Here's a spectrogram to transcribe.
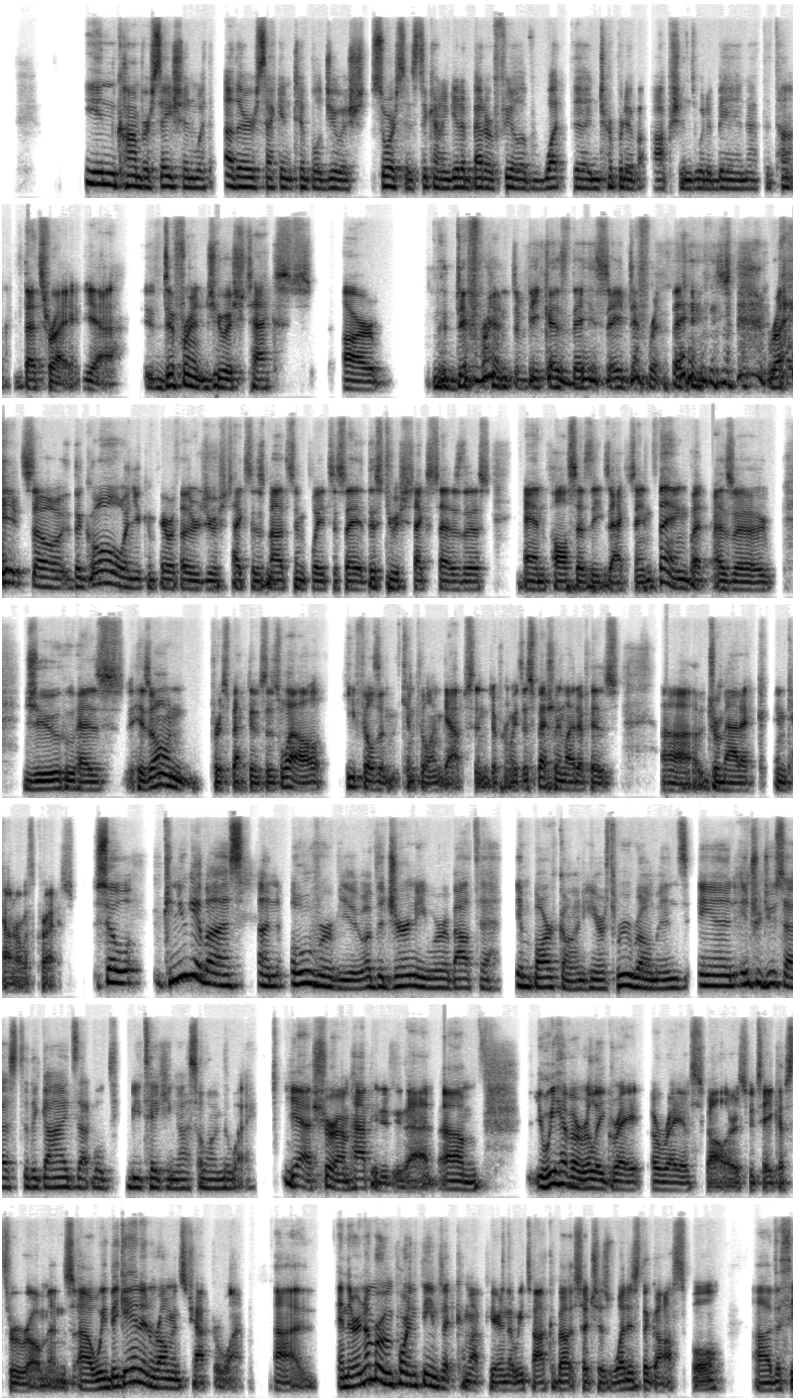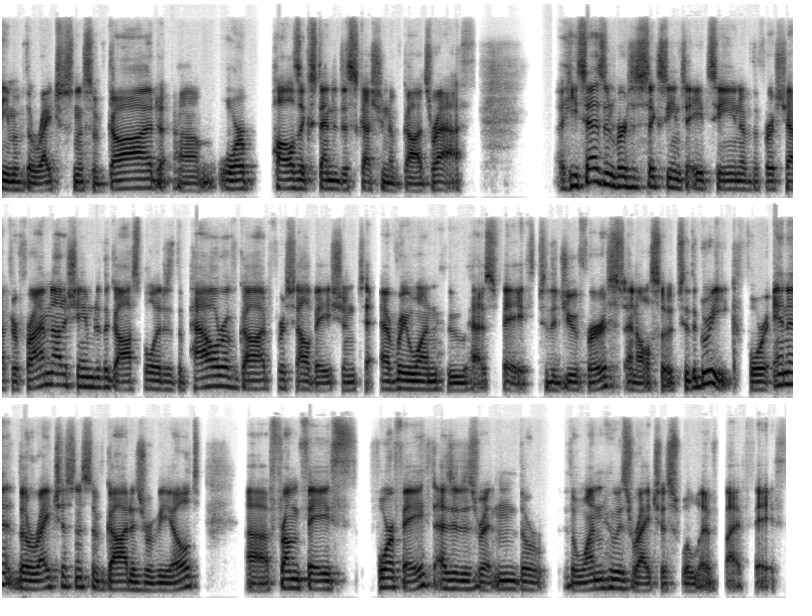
in conversation with other Second Temple Jewish sources to kind of get a better feel of what the interpretive options would have been at the time. That's right. Yeah. Different Jewish texts are different because they say different things, right? So the goal when you compare with other Jewish texts is not simply to say this Jewish text says this and Paul says the exact same thing, but as a Jew who has his own perspectives as well, he fills in can fill in gaps in different ways, especially in light of his uh, dramatic encounter with Christ. So, can you give us an overview of the journey we're about to embark on here through Romans and introduce us to the guides that will be taking us along the way? Yeah, sure. I'm happy to do that. Um, we have a really great array of scholars who take us through Romans. Uh, we begin in Romans chapter one. Uh, and there are a number of important themes that come up here and that we talk about, such as what is the gospel, uh, the theme of the righteousness of God, um, or Paul's extended discussion of God's wrath. Uh, he says in verses 16 to 18 of the first chapter, For I am not ashamed of the gospel. It is the power of God for salvation to everyone who has faith, to the Jew first, and also to the Greek. For in it the righteousness of God is revealed uh, from faith for faith, as it is written, the, the one who is righteous will live by faith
